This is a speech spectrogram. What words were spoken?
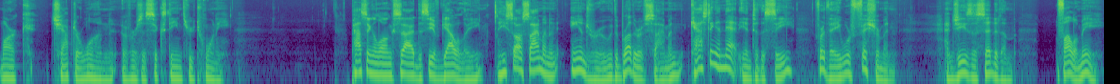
Mark chapter 1 verses 16 through 20. Passing alongside the Sea of Galilee, he saw Simon and Andrew, the brother of Simon, casting a net into the sea, for they were fishermen. And Jesus said to them, Follow me,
